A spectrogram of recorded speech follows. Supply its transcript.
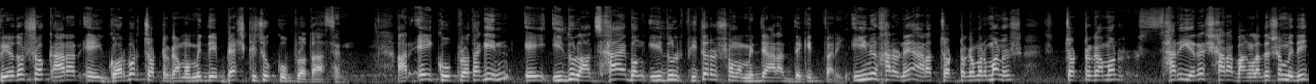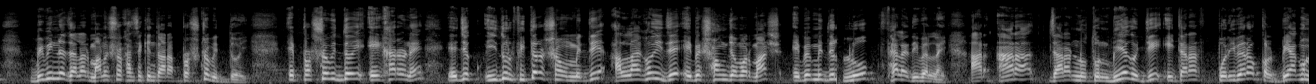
প্রিয় দর্শক আর এই গর্বর চট্টগ্রাম মধ্যে বেশ কিছু কুপ্রথা আছে। আর এই কুপ্রথাকিন এই ঈদুল আজহা এবং ঈদুল ফিতরের সময় মধ্যে আর দেখিতে পারি। ইন কারণে আর চট্টগ্রামের মানুষ, চট্টগ্রামের ছাড়িয়ে সারা বাংলাদেশের মধ্যে বিভিন্ন জেলার মানুষের কাছে কিন্তু আর প্রশ্নবিদ্ধ হই। এই প্রশ্নবিদ্ধ এই কারণে এই যে ঈদুল ফিতরের সময় আল্লাহ হই যে এবে সংযমের মাস, এবে মধ্যে লোভ ফেলে দিবার নাই। আর আরা যারা নতুন বিয়ে করছে, এই তারা পরিবার অকল বিয়াগুন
